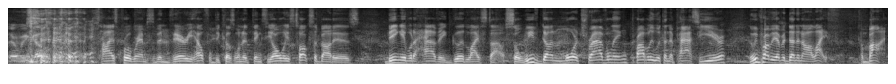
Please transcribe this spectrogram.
There we go. Tai's programs has been very helpful because one of the things he always talks about is being able to have a good lifestyle. So we've done more traveling probably within the past year than we've probably ever done in our life combined.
